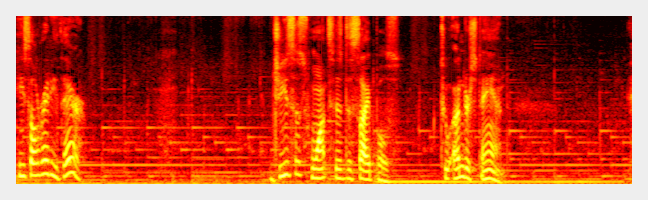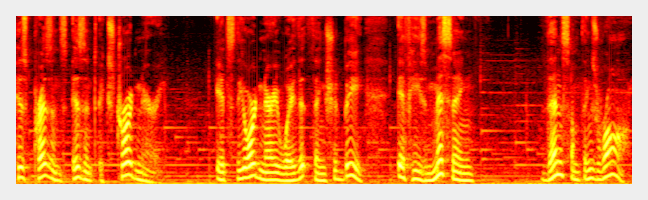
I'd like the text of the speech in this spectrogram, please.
He's already there. Jesus wants His disciples to understand his presence isn't extraordinary. It's the ordinary way that things should be. If he's missing, then something's wrong.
